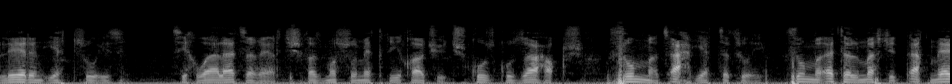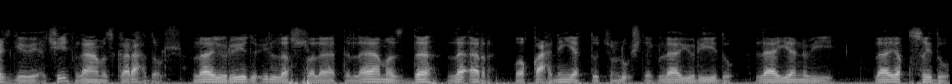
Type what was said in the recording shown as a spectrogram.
ليرن يتش سو إز سيخوالات صغيرتش خز مصر متقي قاتشيتش قوز قوزا حقش. ثم تح يتتوي ثم أتى المسجد. أق ماجد جويتشي لامز كره دولش لا يريد إلا الصلاة. لامز ده لأر وقح نيتو لا يريد. لا ينوي. لا يقصد.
